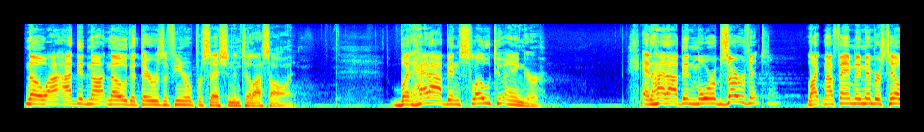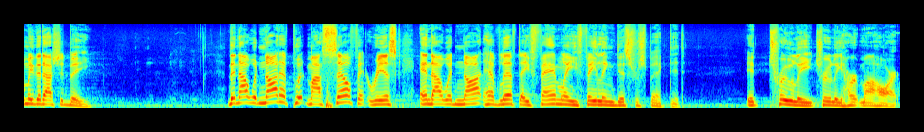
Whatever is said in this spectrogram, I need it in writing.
No, I, I, did not know that there was a funeral procession until I saw it. But had I been slow to anger, and had I been more observant, like my family members tell me that I should be, then I would not have put myself at risk and I would not have left a family feeling disrespected. It truly, truly hurt my heart.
